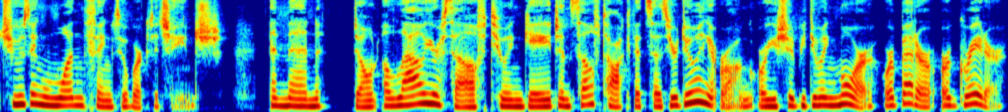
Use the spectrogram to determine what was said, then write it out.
choosing one thing to work to change, and then don't allow yourself to engage in self talk that says you're doing it wrong or you should be doing more or better or greater.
